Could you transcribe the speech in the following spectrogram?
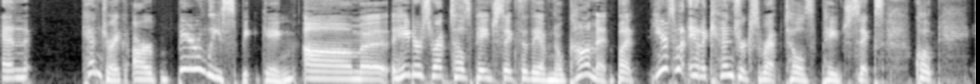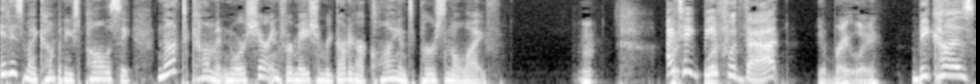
and Kendrick are barely speaking. Um, uh, Hader's rep tells Page Six that they have no comment, but here's what Anna Kendrick's rep tells Page Six: "Quote: It is my company's policy not to comment nor share information regarding our client's personal life." I But take beef with that Yeah, rightly. because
